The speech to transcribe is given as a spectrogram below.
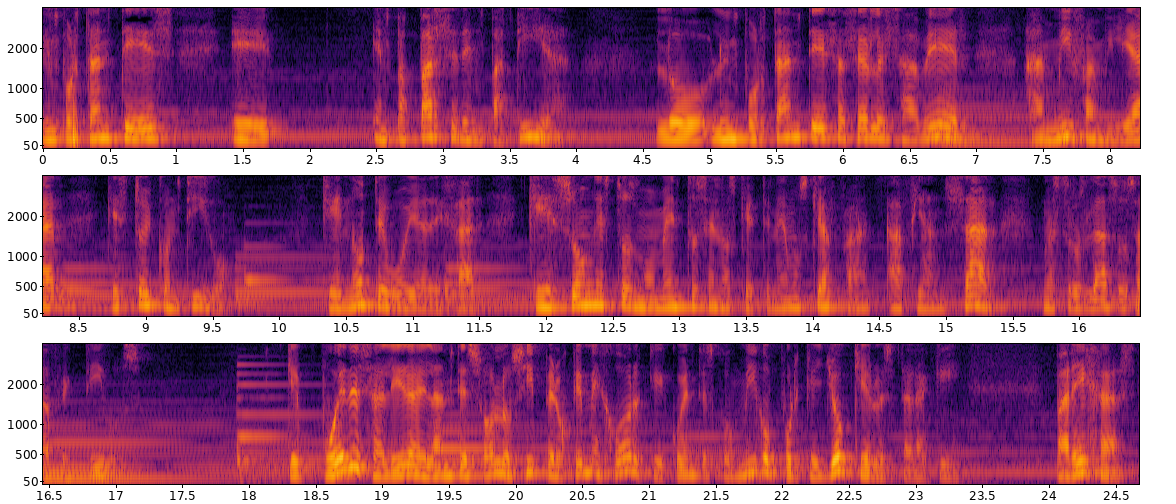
Lo importante es eh, empaparse de empatía. Lo, lo importante es hacerle saber a mi familiar que estoy contigo, que no te voy a dejar, que son estos momentos en los que tenemos que afianzar nuestros lazos afectivos que puedes salir adelante solo, sí, pero qué mejor que cuentes conmigo porque yo quiero estar aquí. Parejas,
